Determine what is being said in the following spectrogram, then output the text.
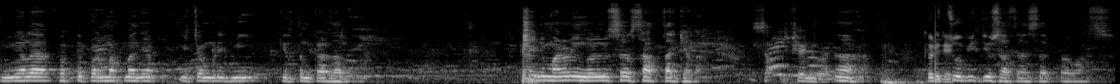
मला फक्त परमात्माने याच्यामुळे मी कीर्तनकार झालो शनी मानव इंग्लंड सर सात तारखेला. शनिवार. हां. चोवीस दिवसाचा आहे सर प्रवास.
